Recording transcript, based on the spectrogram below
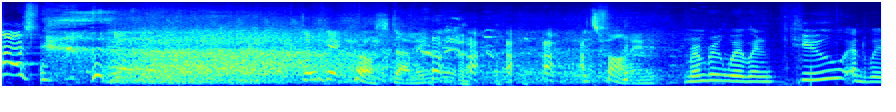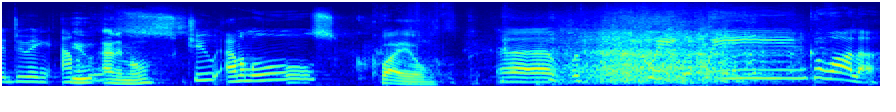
West! Don't get cross, darling. it's fine. Remember, we're in Q and we're doing animals. Q, animals. Q animals. Quail. Queen, queen koala.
